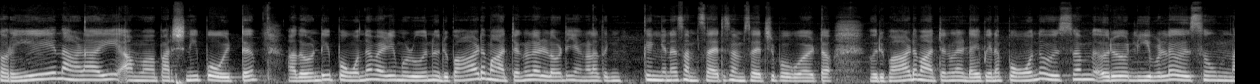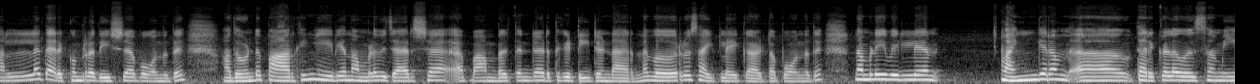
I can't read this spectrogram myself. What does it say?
കുറേ നാളായി പറശ്ശിനി പോയിട്ട്. അതുകൊണ്ട് ഈ പോകുന്ന വഴി മുഴുവൻ ഒരുപാട് മാറ്റങ്ങൾ ഉള്ളതുകൊണ്ട് ഞങ്ങൾ അതൊക്കെ ഇങ്ങനെ സംസാരിച്ച് സംസാരിച്ച് പോകുക കേട്ടോ. ഒരുപാട് മാറ്റങ്ങളുണ്ടായി പിന്നെ പോകുന്ന ദിവസം ഒരു ലീവുള്ള ദിവസവും നല്ല തിരക്കും പ്രതീക്ഷിച്ചാണ് പോകുന്നത്. അതുകൊണ്ട് പാർക്കിംഗ് ഏരിയ നമ്മൾ വിചാരിച്ച അമ്പലത്തിന്റെ അടുത്ത് കിട്ടിയിട്ടുണ്ടായിരുന്നില്ല വേറൊരു സൈറ്റിലേക്കാണ് കേട്ടോ പോകുന്നത്. നമ്മൾ ഈ വലിയ ഭയങ്കര തിരക്കുള്ള ദിവസം ഈ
